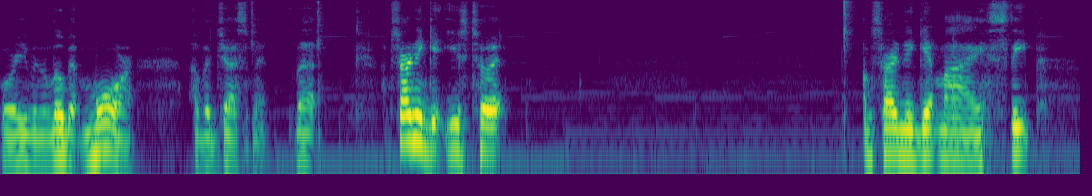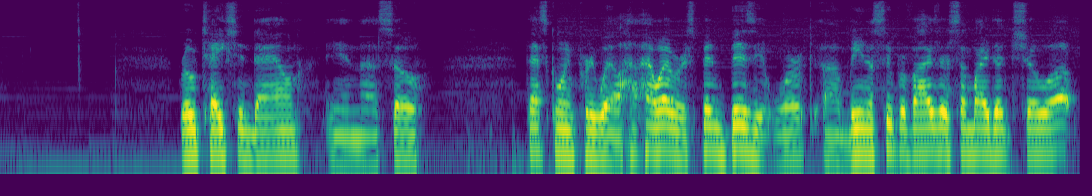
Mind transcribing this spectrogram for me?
for even a little bit more of adjustment. But I'm starting to get used to it. I'm starting to get my sleep rotation down. And uh, so that's going pretty well. However, it's been busy at work. Uh, being a supervisor, somebody doesn't show up,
